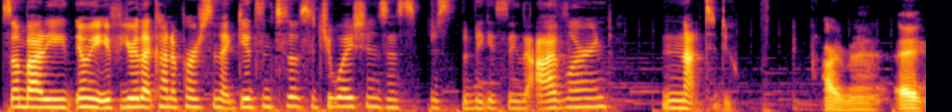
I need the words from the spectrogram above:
somebody. I mean, if you're that kind of person that gets into those situations, that's just the biggest thing that I've learned not to do. All right, man. Hey,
